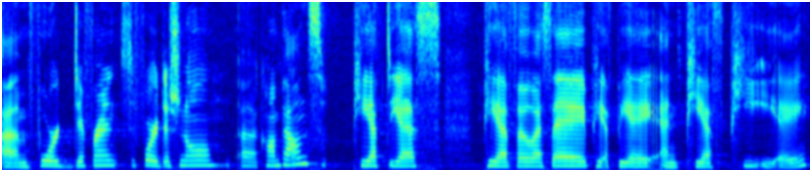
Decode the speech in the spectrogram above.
um, four different, four additional uh, compounds, PFDS, PFOSA, PFBA, and PFPEA.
